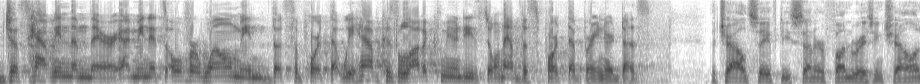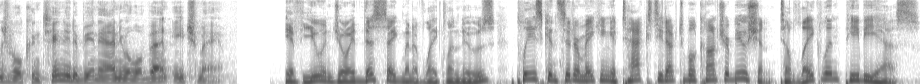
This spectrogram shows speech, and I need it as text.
just having them there. I mean, it's overwhelming the support that we have because a lot of communities don't have the support that Brainerd does. The Child Safety Center Fundraising Challenge will continue to be an annual event each May. If you enjoyed this segment of Lakeland News, please consider making a tax-deductible contribution to Lakeland PBS.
